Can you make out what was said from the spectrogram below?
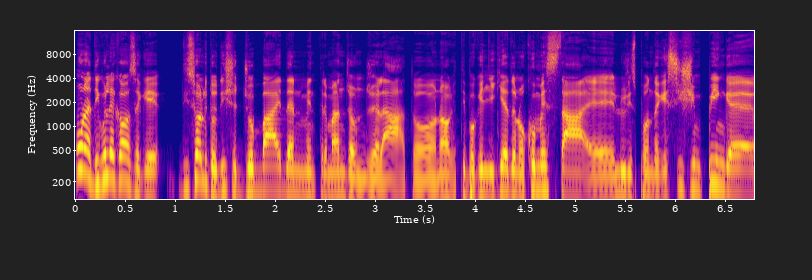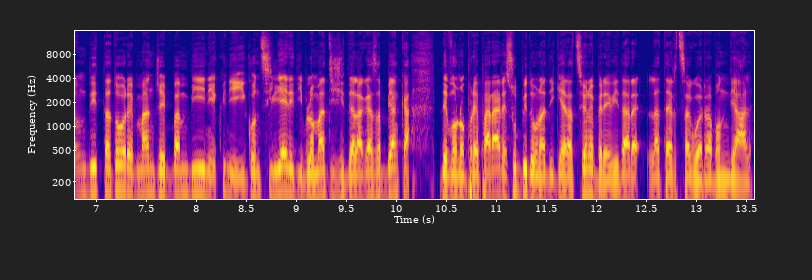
Una di quelle cose che di solito dice Joe Biden mentre mangia un gelato, no? tipo che gli chiedono come sta e lui risponde che Xi Jinping è un dittatore e mangia i bambini e quindi i consiglieri diplomatici della Casa Bianca devono preparare subito una dichiarazione per evitare la terza guerra mondiale.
